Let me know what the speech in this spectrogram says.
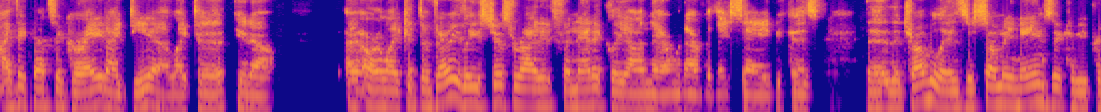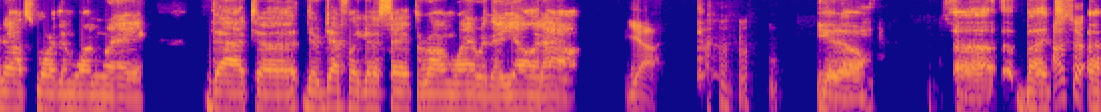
I think that's a great idea. Like to, you know, or like at the very least, just write it phonetically on there, whatever they say, because the, the trouble is there's so many names that can be pronounced more than one way that uh, they're definitely going to say it the wrong way when they yell it out, Yeah. you know. Uh, but Also, um,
